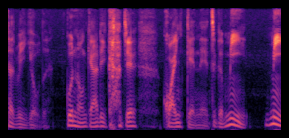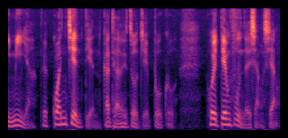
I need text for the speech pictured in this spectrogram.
它这边有的，共同给你看这关键的这个秘。秘密啊，这关键点，刚才去做节报告，会颠覆你的想象，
